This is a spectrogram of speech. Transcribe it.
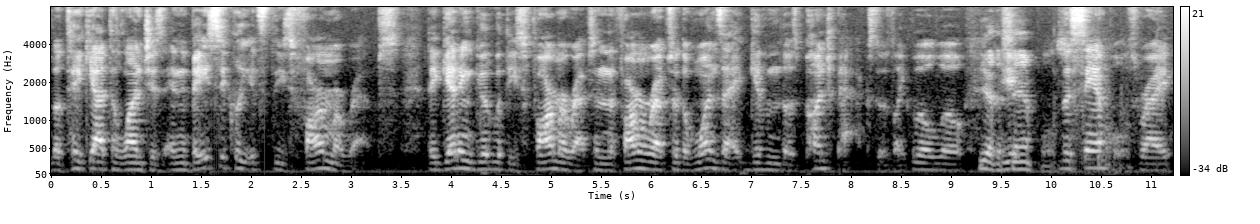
They'll take you out to lunches and basically it's these pharma reps. They get in good with these pharma reps and the pharma reps are the ones that give them those punch packs those like little little Yeah, the you- samples. the samples right?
